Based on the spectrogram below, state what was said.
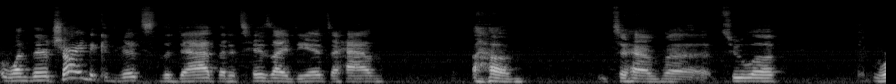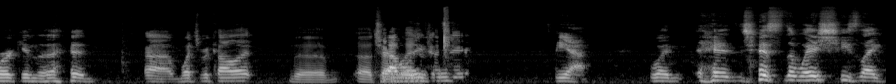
when they're trying to convince the dad that it's his idea to have, um, to have uh, Tula work in the uh, what you would call it The uh, travel, agency. Yeah, when just the way she's like,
